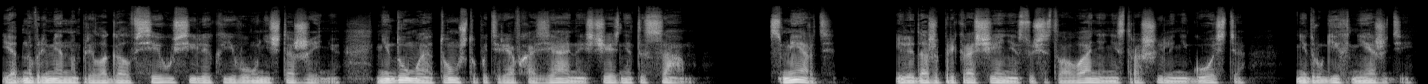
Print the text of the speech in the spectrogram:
и одновременно прилагал все усилия к его уничтожению, не думая о том, что, потеряв хозяина, исчезнет и сам — Смерть или даже прекращение существования не страшили ни гостя, ни других нежитей.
